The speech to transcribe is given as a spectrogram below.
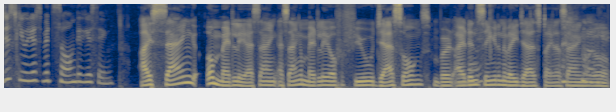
Just curious, which song did you sing? I sang a medley. I sang I sang a medley of a few jazz songs, but I didn't sing it in a very jazz style. I sang uh,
